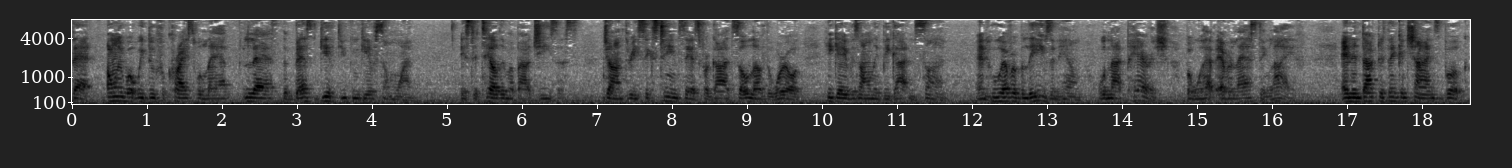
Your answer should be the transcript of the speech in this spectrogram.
that only what we do for Christ will last. The best gift you can give someone is to tell them about Jesus. John 3:16 says, "For God so loved the world, he gave his only begotten son, and whoever believes in him will not perish, but will have everlasting life." And in Dr. Thinkenshine's book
